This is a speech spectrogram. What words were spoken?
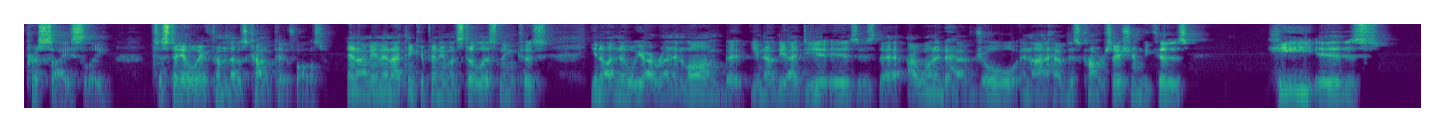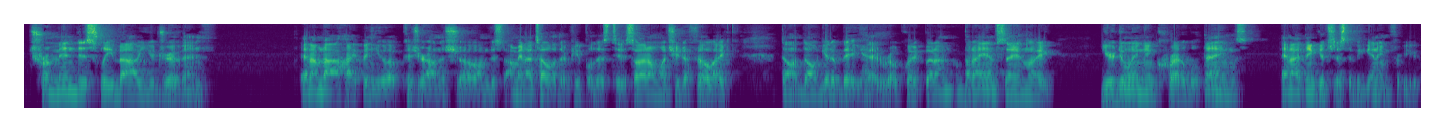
precisely to stay away from those kind of pitfalls. And I mean, and I think if anyone's still listening, because you know, I know we are running long, but you know, the idea is is that I wanted to have Joel and I have this conversation because he is tremendously value driven and I'm not hyping you up because you're on the show. I'm just, I mean, I tell other people this too, so I don't want you to feel like don't don't get a big head real quick. But I'm, but I am saying like you're doing incredible things, and I think it's just the beginning for you.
